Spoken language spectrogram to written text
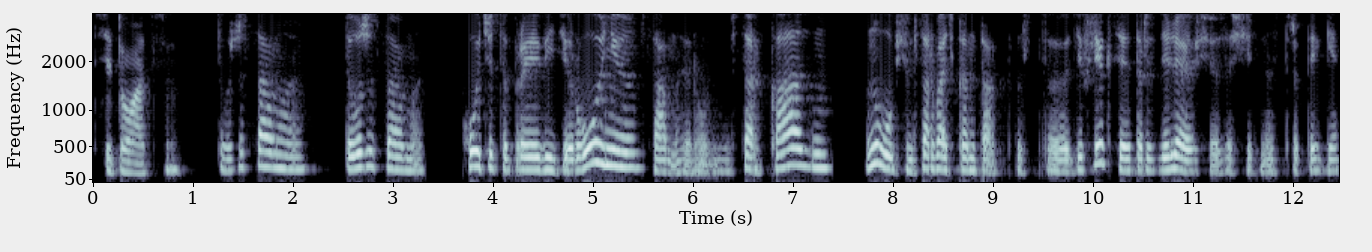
ситуацию? То же самое. То же самое. Хочется проявить иронию, самоиронию, сарказм, ну, в общем, сорвать контакт, потому что дефлексия – это разделяющая защитная стратегия.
